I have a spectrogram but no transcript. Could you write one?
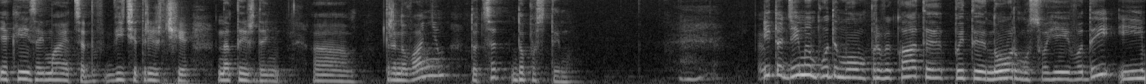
який займається двічі-тричі на тиждень е, тренуванням, то це допустимо. І тоді ми будемо привикати пити норму своєї води і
